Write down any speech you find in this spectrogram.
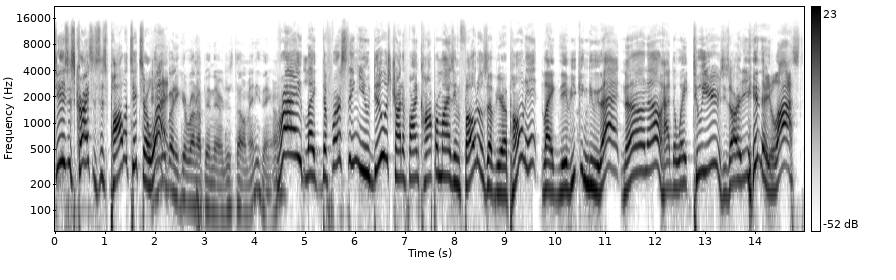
Jesus Christ, is this politics or what? Anybody could run up in there and just tell them anything. Huh? Right. Like the first thing you do is try to find compromising photos of your opponent. Like if you can do that, no, no. Had to wait two years. He's already in there. He lost.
